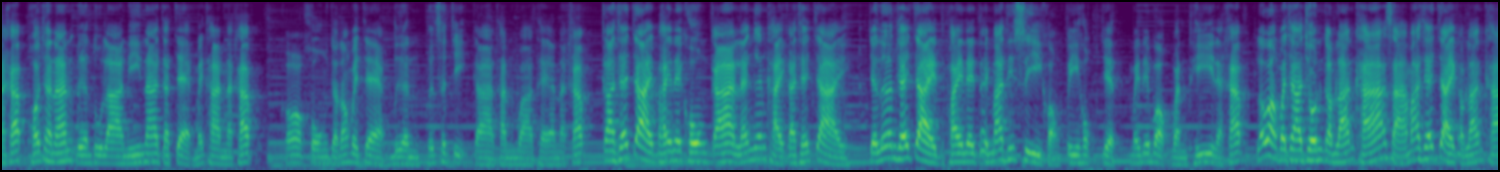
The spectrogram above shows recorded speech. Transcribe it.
นะครับ เพราะฉะนั้นเดือนตุลานี้น่าจะแจกไม่ทันนะครับ ก็คงจะต้องไปแจกเดือนพฤศจิกาธันวาแทนนะครับ การใช้จ่ายภายในโครงการและเงื่อนไขการใช้จ่าย จะเริ่มใช้จ่ายภายในไตรมาสที่ 4 ของปี 67 ไม่ได้บอกวันที่นะครับ ระหว่างประชาชนกับร้านค้าสามารถใช้จ่ายกับร้านค้า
